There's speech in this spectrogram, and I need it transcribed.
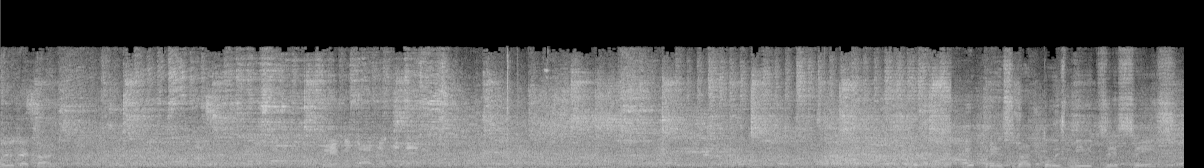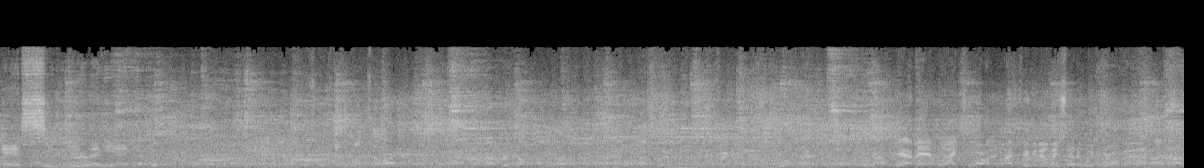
Olha o detalhe. BMW aqui dentro. E o preço da 2016 S1000RR? Yeah, man. When I tore off my fingernail, they said it would grow back.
